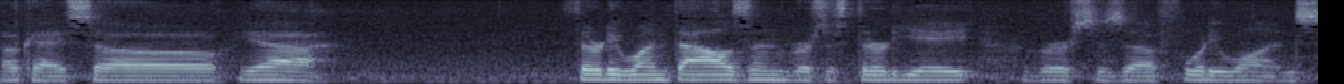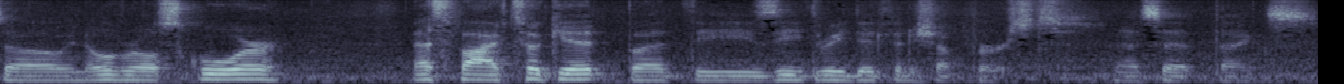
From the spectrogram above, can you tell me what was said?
Okay, so yeah, 31,000 versus 38 versus uh, 41. So in overall score, S5 took it, but the Z3 did finish up first. That's it. Thanks.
